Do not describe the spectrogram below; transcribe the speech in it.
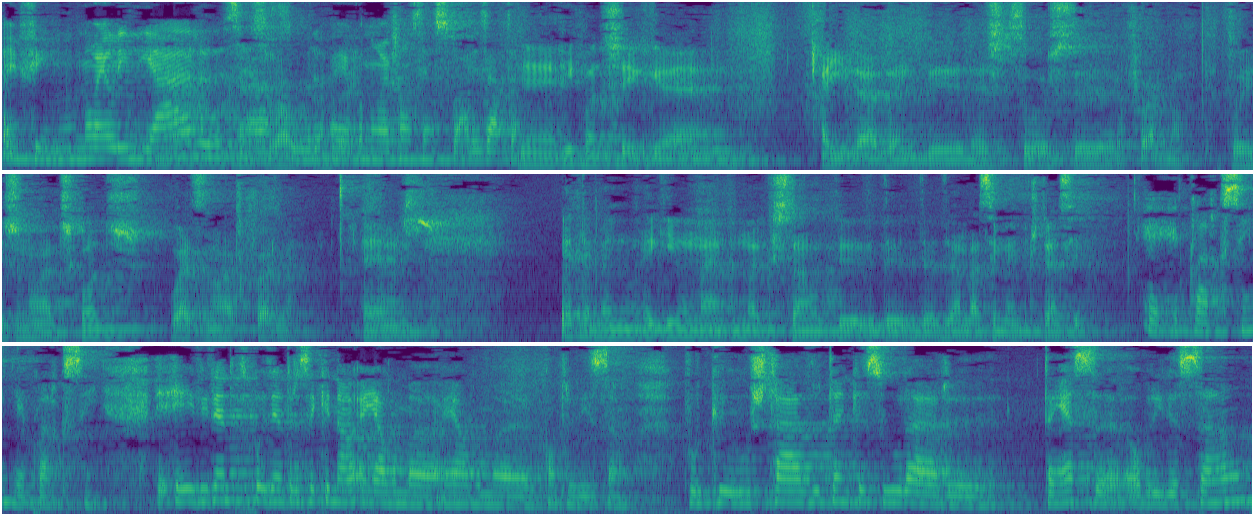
enfim, não é linear, não é consensual, é, não é consensual sensual, exatamente. É, e quando chega a idade em que as pessoas se reformam, depois não há descontos, quase não há reforma. É, é também aqui uma, uma questão que, de, de, de máxima importância. É, é, claro que sim, é claro que sim. É, é evidente que depois entra-se aqui na, em, alguma, em alguma contradição, porque o Estado tem que assegurar tem essa obrigação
